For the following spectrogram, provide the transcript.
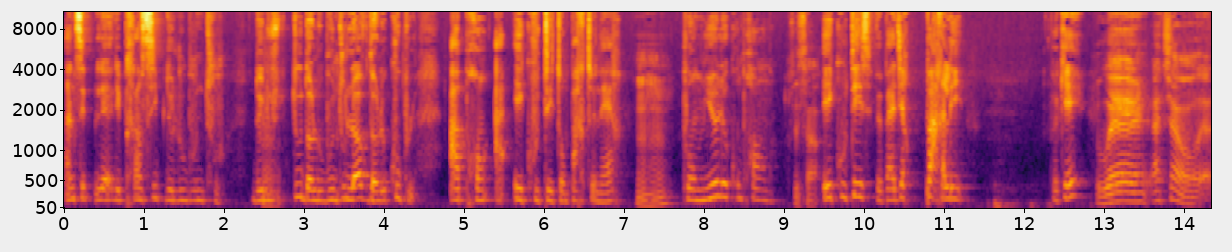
un de ces- les, les principes de l'Ubuntu. De Hmm. tout dans l'Ubuntu Love, dans le couple. Apprends à écouter ton partenaire Mhm. pour mieux le comprendre. C'est ça. Écouter, ça veut pas dire parler. Ok? Ouais, ah tiens, on- euh,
